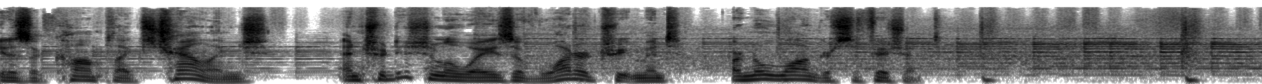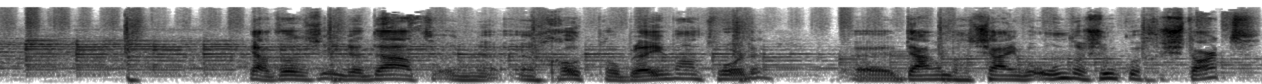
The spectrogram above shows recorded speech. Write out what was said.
It is a complex challenge and traditional ways of water treatment are no longer sufficient. Ja, dat is inderdaad een, een groot probleem aan het worden. Uh, daarom zijn we onderzoeken gestart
